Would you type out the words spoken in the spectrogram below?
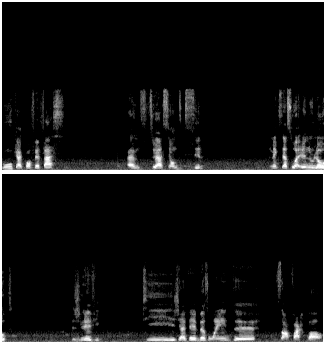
ou quand on fait face à une situation difficile, mais que ce soit une ou l'autre, je le vis. Puis j'avais besoin de vous en faire part.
